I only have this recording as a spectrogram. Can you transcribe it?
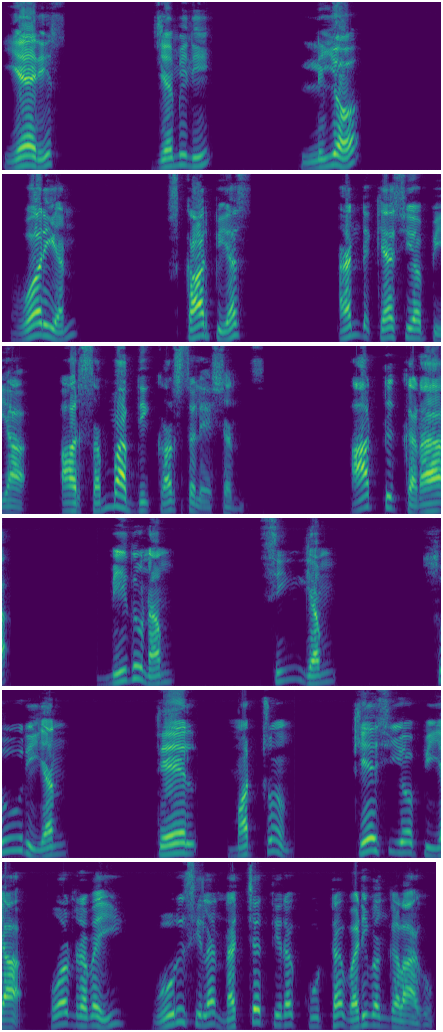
Aries Gemini Leo Orion Scorpius and Cassiopeia are some of the constellations. ஆட்டுக்கடா மிதுனம் சிங்கம் சூரியன் தேல் மற்றும் கேசியோபியா போன்றவை ஒரு சில நட்சத்திர கூட்ட வடிவங்களாகும்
